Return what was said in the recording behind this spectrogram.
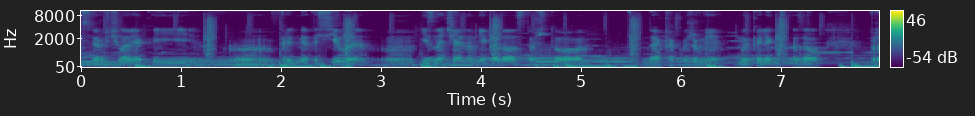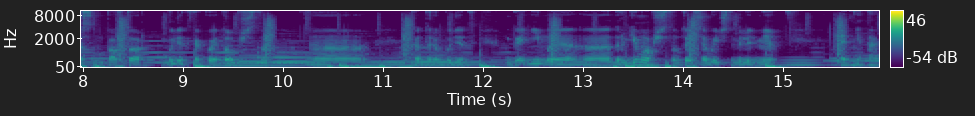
сверхчеловека и э, предмета силы. Изначально мне казалось то, что, да, как уже мне мой коллега сказал про самоповтор, будет какое-то общество, э, которое будет гонимо э, другим обществом, то есть обычными людьми. Это не так.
